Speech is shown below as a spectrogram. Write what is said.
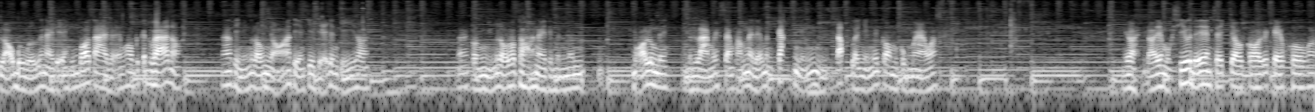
lỗ bự bự cái này thì em cũng bó tay rồi em không biết cách vá đâu. Đó, thì những cái lỗ nhỏ thì em chia sẻ cho anh chị thôi. Đó, còn những cái lỗ to to này thì mình nên bỏ luôn đi. Mình làm cái sản phẩm này để mình cắt những đắp lại những cái con cùng màu á. Rồi đợi em một xíu để em sẽ cho coi cái keo khô ha.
